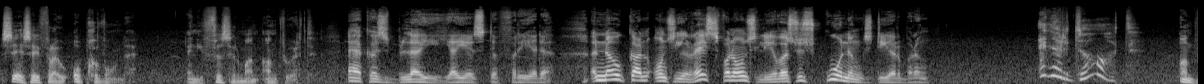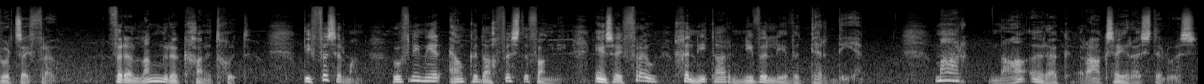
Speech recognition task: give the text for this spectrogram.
sê sy vrou opgewonde. En die visserman antwoord: Ek is bly jy is tevrede. En nou kan ons die res van ons lewe soos konings deurbring. Inderdaad. antwoord sy vrou. Vir 'n lang ruk gaan dit goed. Die visserman hoef nie meer elke dag vis te vang nie en sy vrou geniet haar nuwe lewe terdee. Maar na 'n ruk raak sy rusteloos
